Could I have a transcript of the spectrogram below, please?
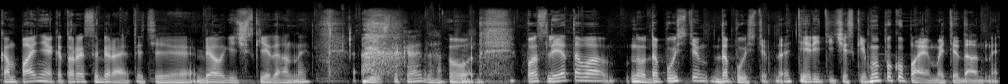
компания, которая собирает эти биологические данные, Есть такая, да. Вот. После этого, ну, допустим, допустим, да, теоретически, мы покупаем эти данные.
